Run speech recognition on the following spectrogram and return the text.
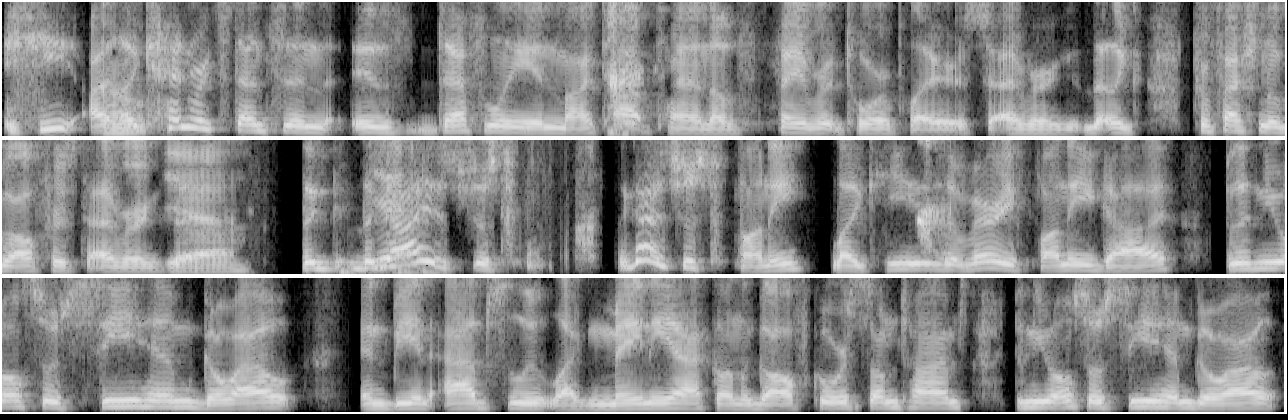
he I, like Henrik Stenson is definitely in my top ten of favorite tour players to ever like professional golfers to ever exist. Yeah. The the Yeah. guy is just the guy is just funny. Like he's a very funny guy, but then you also see him go out and be an absolute like maniac on the golf course sometimes. Then you also see him go out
